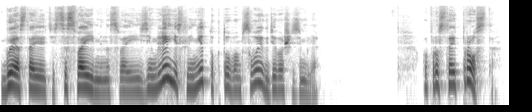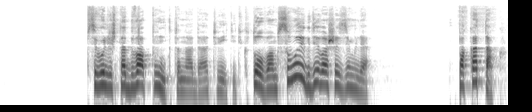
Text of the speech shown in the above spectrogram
вы остаетесь со своими на своей земле, если нет, то кто вам свой и где ваша земля? Вопрос стоит просто. Всего лишь на два пункта надо ответить. Кто вам свой и где ваша земля? Пока так.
